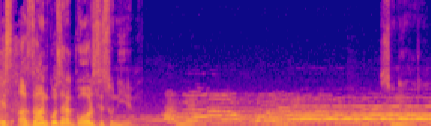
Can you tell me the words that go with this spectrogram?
इस अजान को जरा गौर से सुनिए। सुनिए जरा।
